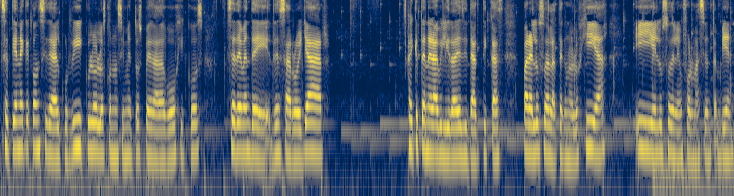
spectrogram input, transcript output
se tiene que considerar el currículo, los conocimientos pedagógicos, se deben de desarrollar, hay que tener habilidades didácticas para el uso de la tecnología y el uso de la información también.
